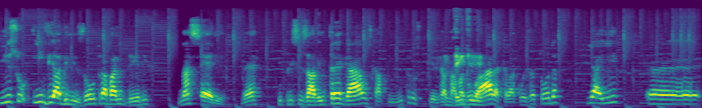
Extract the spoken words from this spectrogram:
E isso inviabilizou o trabalho dele na série, né? que precisava entregar os capítulos, porque já estava no ar, aquela coisa toda. E aí é,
